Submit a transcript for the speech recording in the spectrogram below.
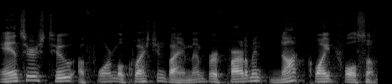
answers to a formal question by a member of parliament, not quite fulsome.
